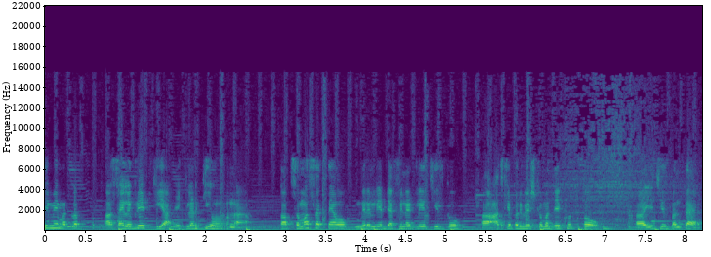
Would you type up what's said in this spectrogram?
में मतलब सेलिब्रेट किया एक लड़की होना। तो आप समझ सकते हैं, वो मेरे लिए डेफिनेटली इस चीज़ को आज के परिवेश को मैं देखूँ तो ये चीज़ बनता है।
